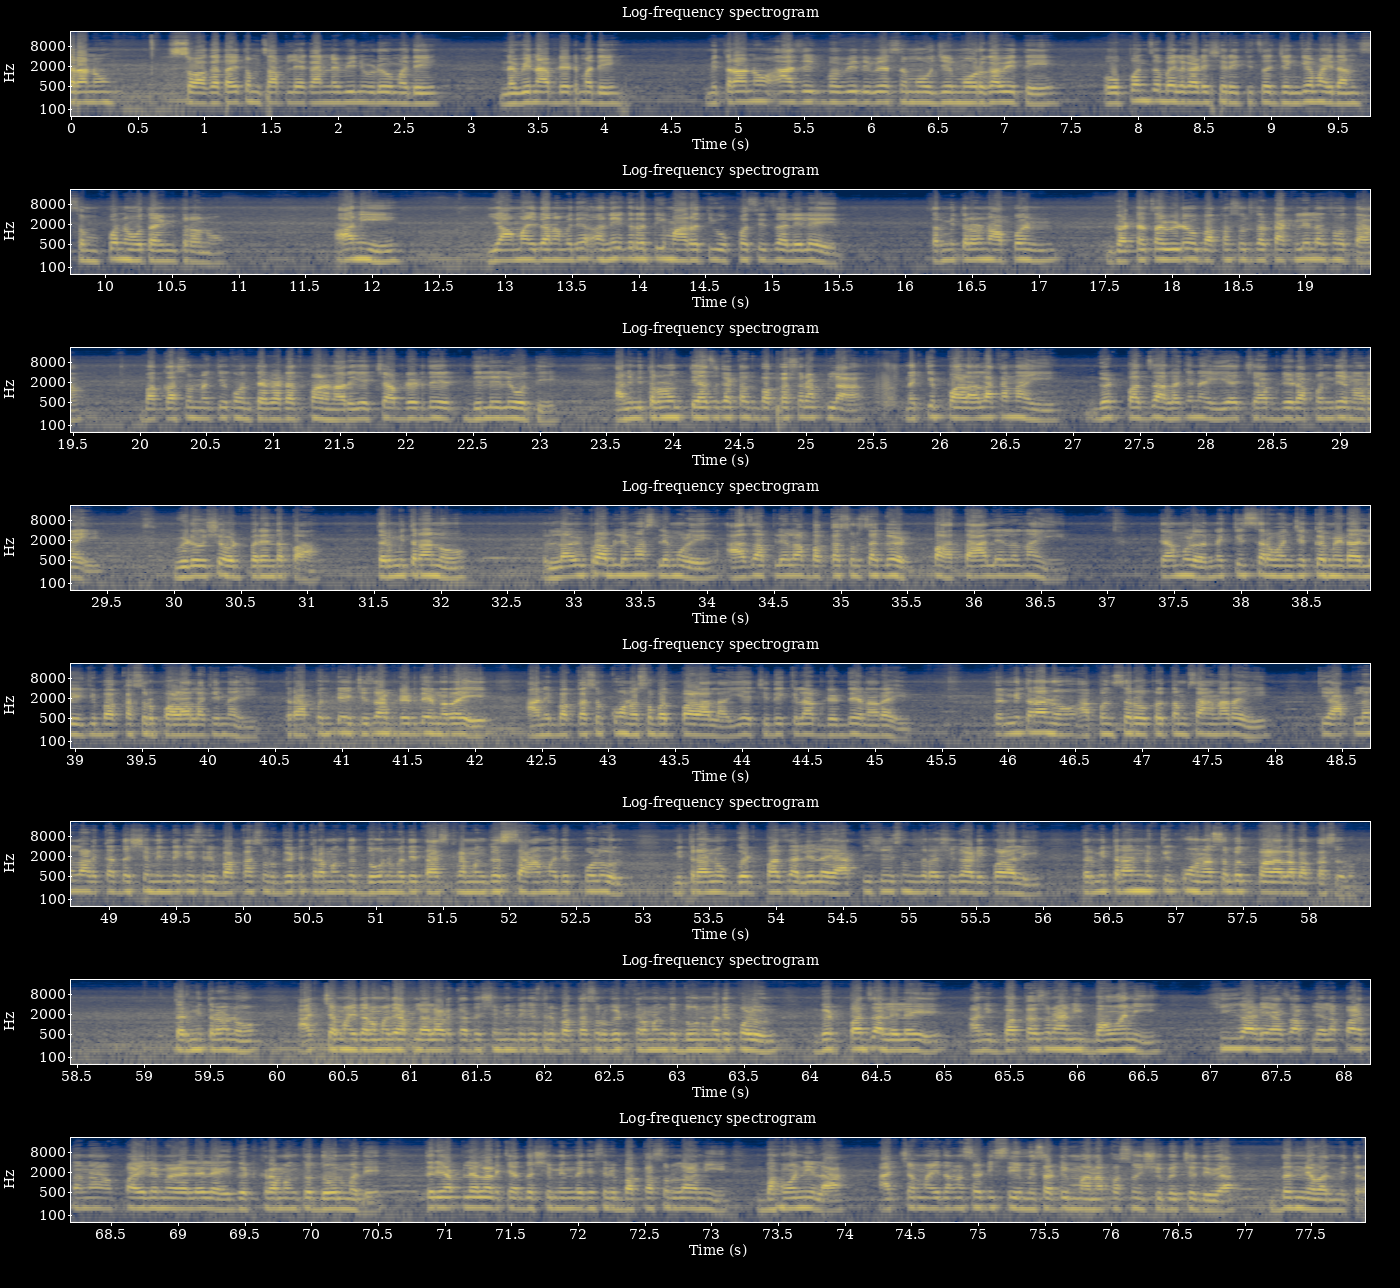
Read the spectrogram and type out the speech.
मित्रांनो स्वागत आहे तुमचं आपल्या एका नवीन व्हिडिओमध्ये नवीन अपडेटमध्ये मित्रांनो आज एक भव्य दिव्य समूह जे मोरगाव येथे ओपनचं बैलगाडी शर्यतीचं जंगे मैदान संपन्न होत आहे मित्रांनो. आणि या मैदानामध्ये अनेक रती महारथी उपस्थित झालेले आहेत. तर मित्रांनो आपण गटाचा व्हिडिओ बाकासूरचा टाकलेलाच होता. बाकासूर नक्की कोणत्या गटात पाळणार याची अपडेट दे दिलेली होती. आणि मित्रांनो त्याच गटात बाकासूर आपला नक्की पळाला का नाही गटपात झाला की नाही याची अपडेट आपण देणार आहे. व्हिडिओ शेवटपर्यंत पहा. तर मित्रांनो लाईव्ह प्रॉब्लेम असल्यामुळे आज आपल्याला बक्कासूरचा गट पाहता आलेला नाही. त्यामुळं नक्कीच सर्वांचे कमेंट आले की बक्कासूर पळाला की नाही. तर आपण त्याचीच अपडेट देणार आहे आणि बक्कासूर कोणासोबत पळाला याची देखील अपडेट देणार आहे. तर मित्रांनो आपण सर्वप्रथम सांगणार आहे की आपला लाडका दशमिंद केसरी बक्कासूर गट क्रमांक दोनमध्ये तास क्रमांक सहामध्ये पळून मित्रांनो गट पास झालेला आहे. अतिशय सुंदर अशी गाडी पळाली. तर मित्रांनो नक्की कोणासोबत पळाला बकासूर? तर मित्रांनो आजच्या मैदानामध्ये आपला लाडका दशमिंद केसरी बकासूर गट क्रमांक दोनमध्ये पळून गटपात झालेला आहे. आणि बकासूर आणि भवानी ही गाडी आज आपल्याला पाळताना पाहायला मिळालेली आहे गट क्रमांक दोनमध्ये तरी आपल्या लाडक्या दशमिंद केसरी बकासूरला आणि भवानीला आजच्या मैदानासाठी सेमेसाठी मनापासून शुभेच्छा देऊया. धन्यवाद मित्रांनो.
